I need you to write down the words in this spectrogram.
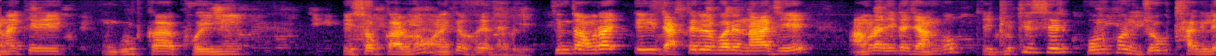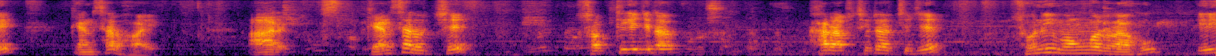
অনেকেরই গুটখা, খৈনি এসব কারণেও অনেকের হয়ে থাকে। কিন্তু আমরা এই ডাক্তারের ব্যাপারে না যেয়ে আমরা যেটা জানব যে জ্যোতিষের কোন কোন যোগ থাকলে ক্যান্সার হয়। আর ক্যান্সার হচ্ছে সব থেকে যেটা খারাপ, সেটা হচ্ছে যে শনি, মঙ্গল, রাহু এই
